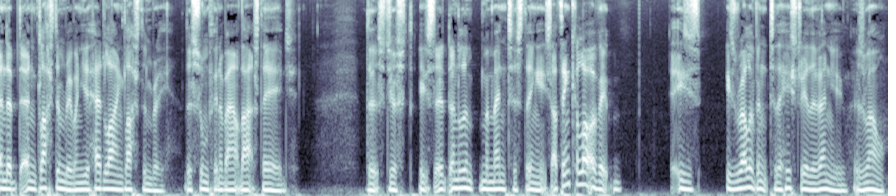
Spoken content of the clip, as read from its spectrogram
and the, and Glastonbury. When you headline Glastonbury, there's something about that stage that's just it's another momentous thing. It's I think a lot of it is is relevant to the history of the venue as well.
